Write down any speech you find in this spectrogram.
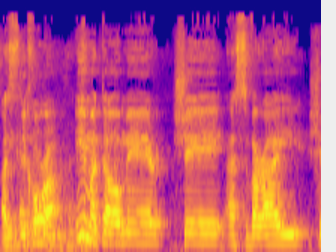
אז לכאורה, אם אתה אומר שהסברה היא ש...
